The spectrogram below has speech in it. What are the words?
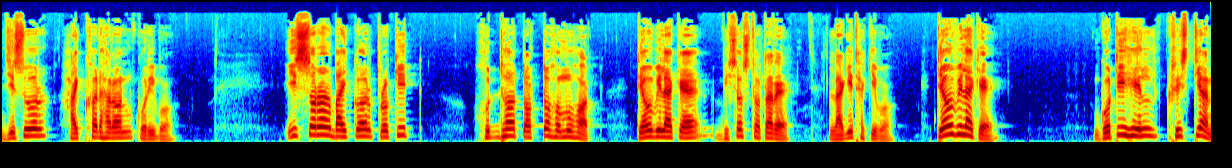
যীশুৰ সাক্ষ্য ধাৰণ কৰিব। ঈশ্বৰৰ বাক্যৰ প্ৰকৃত শুদ্ধ তত্ত্বসমূহত তেওঁবিলাকে বিশ্বস্ততাৰে লাগি থাকিব। তেওঁবিলাকে গতিশীল খ্ৰীষ্টিয়ান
